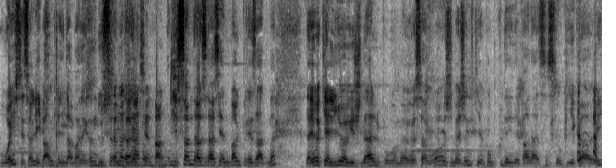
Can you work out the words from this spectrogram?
oui, c'est ça, les banques, c'est un bon exemple. Nous, sommes dans une ancienne banque. Nous sommes dans une ancienne banque présentement. D'ailleurs, quel lieu original pour me recevoir? J'imagine qu'il n'y a pas beaucoup d'indépendantistes au pied carré.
